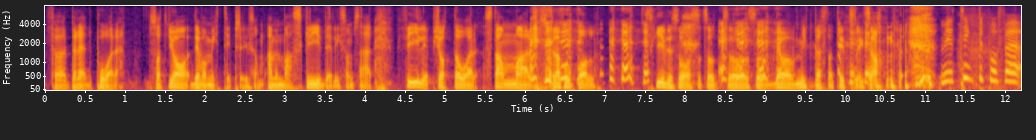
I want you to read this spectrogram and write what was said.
förberedd på det. Så att ja, det var mitt tips. Liksom. Ja, men bara skriv det liksom så här. Filip, 28 år, stammar, spelar fotboll. Skriv det så, så, så, så, så. Det var mitt bästa tips. Liksom. Men jag tänkte på, för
